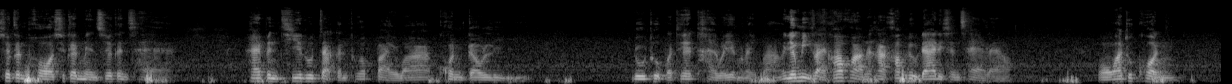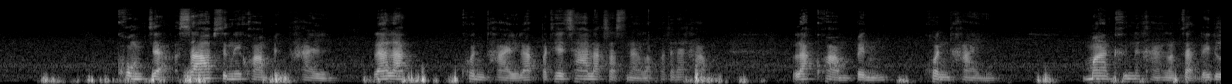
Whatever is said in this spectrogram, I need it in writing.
ช่วยกันโพสช่วยกันเมนช่วยกันแชร์ ให้เป็นที่รู้จักกันทั่วไปว่าคนเกาหลี ดูถูกประเทศไทยไว้อย่างไรบ้าง ยังมีอีกหลายข้อความนะคะ เข้าไปดูได้ดิฉันแชร์แล้วหวังว่าทุกคน คงจะทราบซึ้งในความเป็นไทย และรักคนไทยรักประเทศชาติรักศาสนารักวัฒนธรรม รักความเป็น คนไทยมากขึ้นนะคะ หลังจากได้ดู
